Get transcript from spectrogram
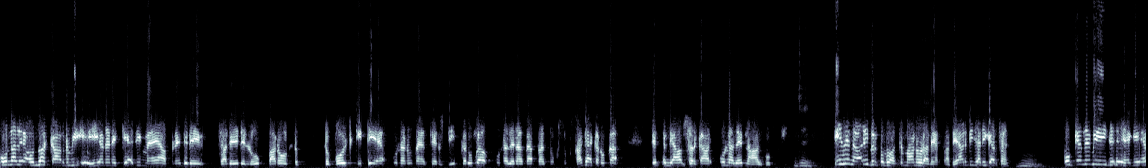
ਉਹਨਾਂ ਦੇ ਆਉਣ ਦਾ ਕਾਰਨ ਵੀ ਇਹੀ ਹੈ, ਉਹਨਾਂ ਨੇ ਕਿਹਾ ਜੀ ਮੈਂ ਆਪਣੇ ਜਿਹੜੇ ਸਾਡੇ ਜਿਹੜੇ ਲੋਕ ਬਾਹਰੋਂ ਰਿਪੋਰਟ ਕੀਤੇ ਹੈ ਉਹਨਾਂ ਨੂੰ ਮੈਂ ਇੱਥੇ ਰਿਸੀਵ ਕਰੂੰਗਾ ਉਹਨਾਂ ਦੇ ਨਾਲ ਮੈਂ ਆਪਣਾ ਦੁੱਖ ਸੁੱਖ ਸਾਂਝਾ ਕਰੂੰਗਾ ਤੇ ਪੰਜਾਬ ਸਰਕਾਰ ਉਹਨਾਂ ਦੇ ਨਾਲ ਹੋਊਗੀ। ਜੀ। ਇਹਦੇ ਨਾਲ ਹੀ ਫਿਰ ਭਗਵੰਤ ਮਾਨ ਹੋਰਾਂ ਨੇ ਆਪਣਾ ਬਿਆਨ ਵੀ ਜਾਰੀ ਕਰਤਾ। ਹੂੰ। ਉਹ ਕਹਿੰਦੇ ਵੀ ਜਿਹੜੇ ਹੈਗੇ ਆ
